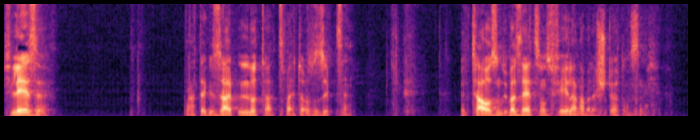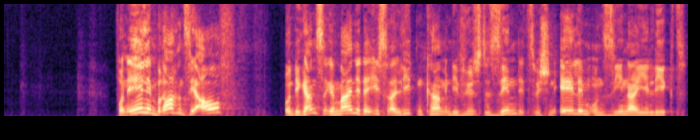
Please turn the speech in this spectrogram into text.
Ich lese nach der gesalbten Luther 2017 mit tausend Übersetzungsfehlern, aber das stört uns nicht. Von Elim brachen sie auf und die ganze Gemeinde der Israeliten kam in die Wüste Sin, die zwischen Elim und Sinai liegt,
